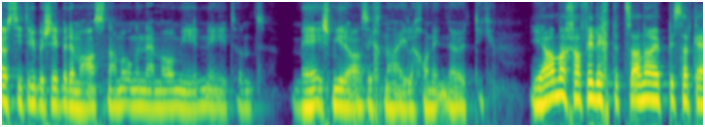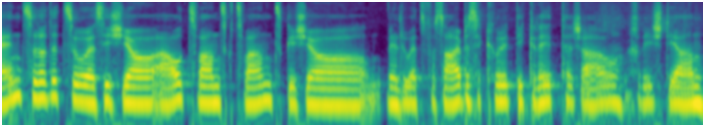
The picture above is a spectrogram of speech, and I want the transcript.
als die drei beschriebenen Massnahmen unternehmen auch wir nicht. Und mehr ist meiner Ansicht nach eigentlich auch nicht nötig. Ja, man kann vielleicht jetzt auch noch etwas ergänzen dazu. Es ist ja auch 2020, ist ja, weil du jetzt von Cybersecurity geredet hast, auch, Christian,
